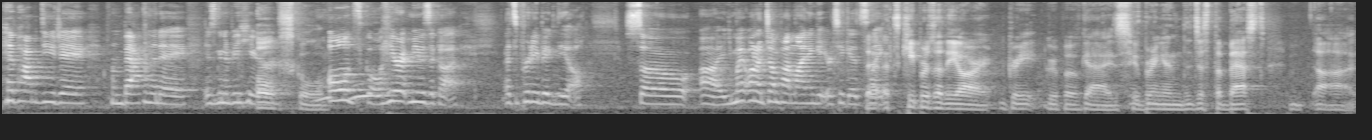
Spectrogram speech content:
hip-hop dj from back in the day is going to be here. Old school. old school here at Musica. It's a pretty big deal. So uh, you might want to jump online and get your tickets. That- like That's Keepers of the Art, great group of guys who bring in just the best uh,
